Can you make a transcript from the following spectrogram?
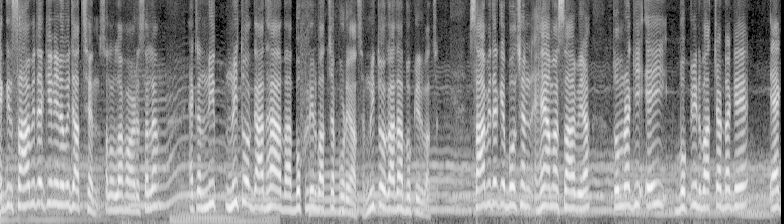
একদিন সাহাবিদেরকে নিয়ে নবী যাচ্ছেন সাল্লাহ সাল্লাম একটা মৃত গাধা বা বকরির বাচ্চা পড়ে আছে, মৃত গাধা, বকরির বাচ্চা। সাহাবিদেরকে বলছেন হ্যাঁ আমার সাহাবিরা, তোমরা কি এই বকরির বাচ্চাটাকে এক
